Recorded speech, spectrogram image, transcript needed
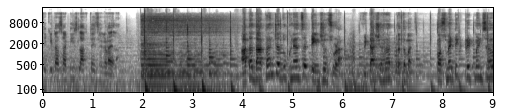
तिकिटासाठीच लागतंय झगडायला. आता दातांच्या दुखण्याचं टेन्शन सोडा. विटा शहरात प्रथमच. कॉस्मेटिक ट्रीटमेंटसह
